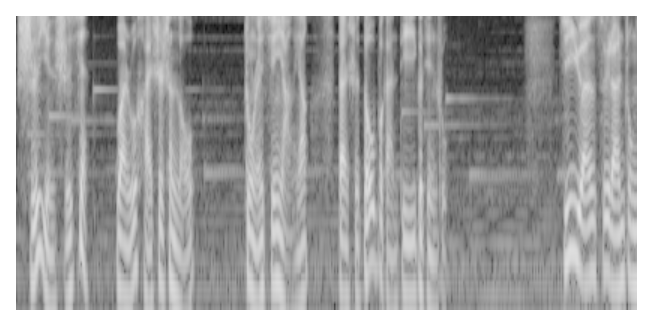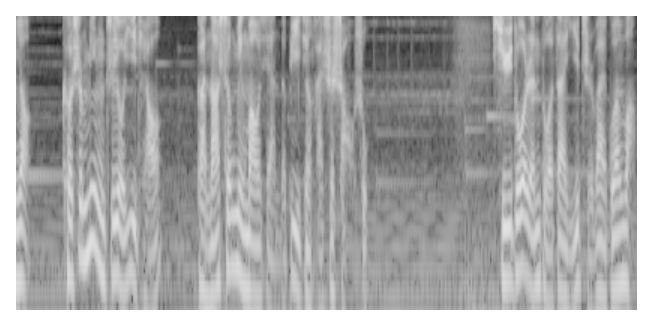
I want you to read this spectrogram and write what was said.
时隐时现，宛如海市蜃楼。众人心痒痒，但是都不敢第一个进入。机缘虽然重要，可是命只有一条，敢拿生命冒险的毕竟还是少数。许多人躲在遗址外观望。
